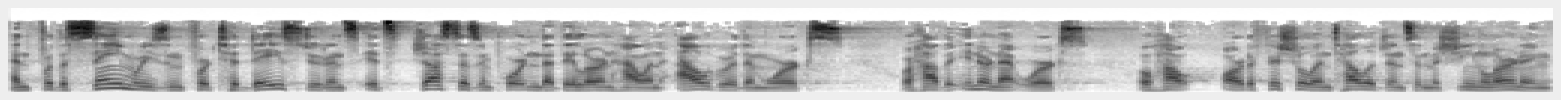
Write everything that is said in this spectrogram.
And for the same reason, for today's students, it's just as important that they learn how an algorithm works or how the internet works or how artificial intelligence and machine learning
